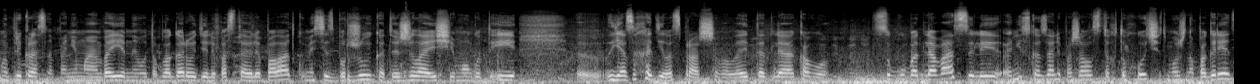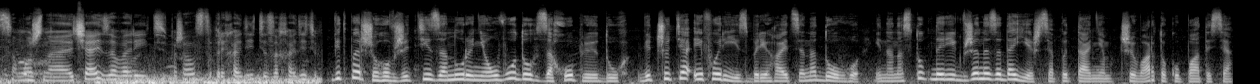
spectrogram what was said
мы прекрасно понимаем, военные вот облагородили, поставили палатку вместе с буржуйкой, то есть желающие могут. И э, я заходила, спрашивала, это для кого? Сугубо для вас? Или они сказали, пожалуйста, кто хочет, можно погреться, можно чай заварить, пожалуйста, приходите, заходите. Від першого в житті занурення у воду захоплює дух. Відчуття ейфорії зберігається надовго, і на наступний рік вже не задаєшся питанням, чи варто купатися.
